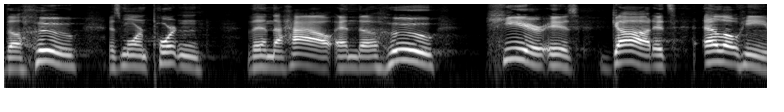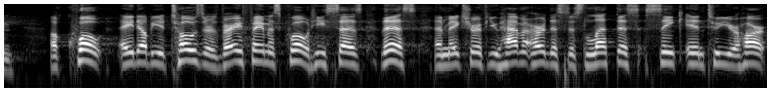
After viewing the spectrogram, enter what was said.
The who is more important than the how, and the who here is God, it's Elohim. A quote, A.W. Tozer, very famous quote. He says this, and make sure if you haven't heard this, just let this sink into your heart.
